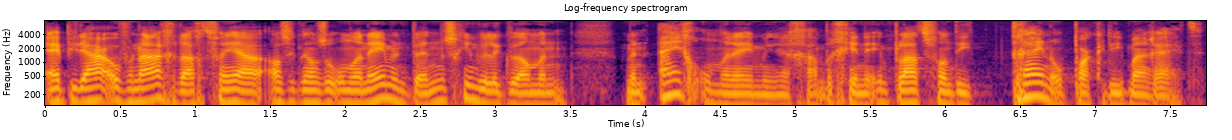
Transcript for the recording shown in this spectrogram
heb je daarover nagedacht van ja, als ik dan zo ondernemend ben, misschien wil ik wel mijn, mijn eigen ondernemingen gaan beginnen in plaats van die trein oppakken die maar rijdt?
